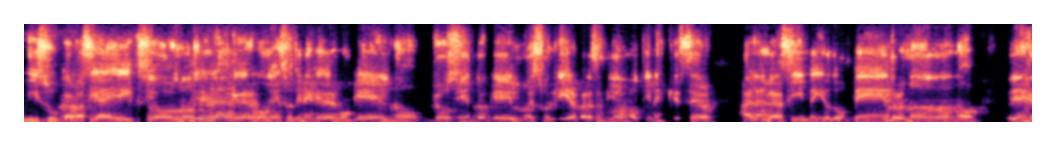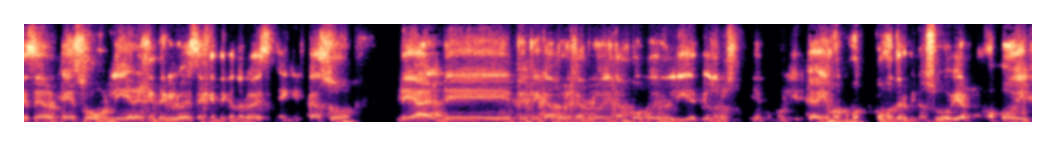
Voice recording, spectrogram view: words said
ni su capacidad de dicción, no tiene nada que ver con eso, tiene que ver con que él no, yo siento que él no es un líder. Para ser líder no tienes que ser Alan García, medir dos metros, no, no, no, no, tienes que ser eso, un líder. Hay gente que lo es, hay gente que no lo es. En el caso de, de PPK, por ejemplo, él tampoco era un líder, yo no lo sentía como líder. Ya vimos cómo, terminó su gobierno. ¿no? Hoy,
